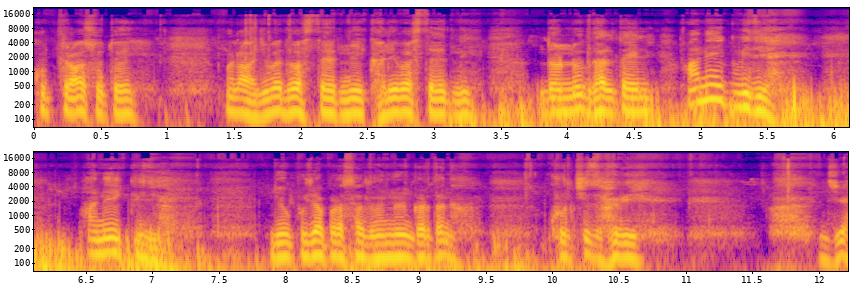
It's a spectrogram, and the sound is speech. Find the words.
खूप त्रास होतो आहे मला अजिबात बसता येत नाही खाली बसता येत नाही दंडूत घालता येईल. अनेक विधी आहे. अनेक विधी आहे. देवपूजा प्रसाद वंदन करताना खुर्चीच हवी ज्या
